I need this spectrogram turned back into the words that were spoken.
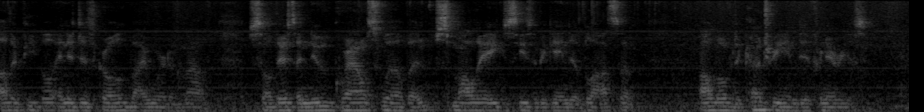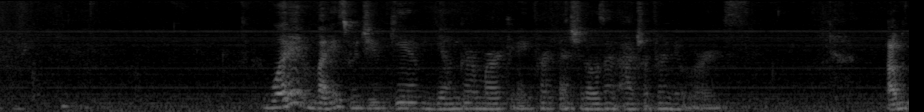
other people, and it just grows by word of mouth. So there's a new groundswell of smaller agencies are beginning to blossom all over the country in different areas. What advice would you give younger marketing professionals and entrepreneurs? Um,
